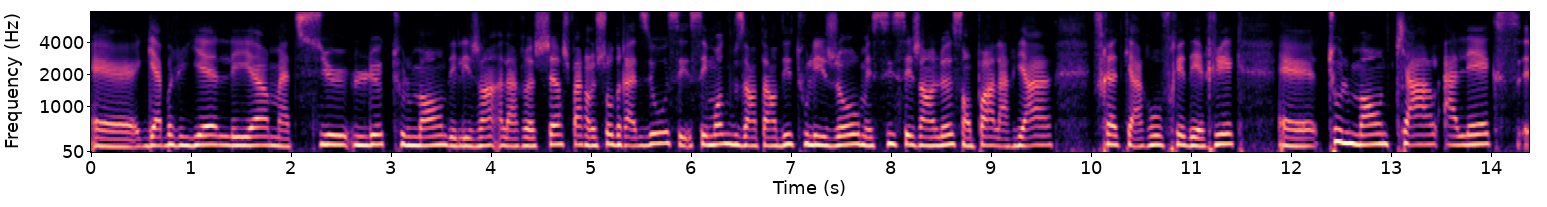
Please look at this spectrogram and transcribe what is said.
euh, Gabriel, Léa, Mathieu, Luc, tout le monde et les gens à la recherche. Faire un show de radio, c'est moi que vous entendez tous les jours. Mais si ces gens-là sont pas à l'arrière, Fred Caro, Frédéric, euh, tout le monde, Carl, Alex, euh,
